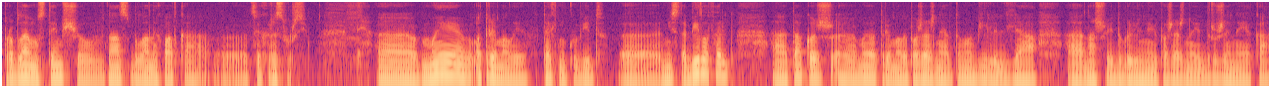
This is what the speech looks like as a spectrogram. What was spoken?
проблему з тим, що в нас була нехватка цих ресурсів. Ми отримали техніку від міста Білефельд. а Також ми отримали пожежний автомобіль для нашої добровільної пожежної дружини, яка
